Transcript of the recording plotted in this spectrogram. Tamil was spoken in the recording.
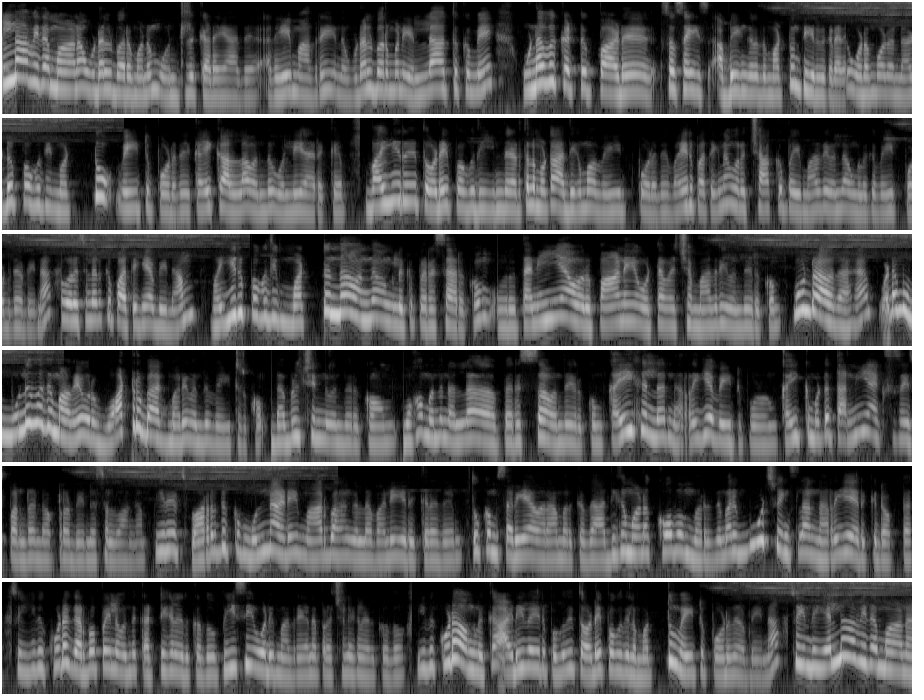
எல்லா விதமான உடல் பருமனும் ஒன்று கிடையாது. அதே மாதிரி இந்த உடல் பருமன் எல்லாத்துக்குமே உணவு கட்டுப்பாடு எக்ஸசைஸ் அப்படிங்கிறது மட்டும் தீர்வு கிடையாது. உடம்போட நடுப்பகுதி மட்டும் வெயிட் போடுது. கை கால்லாம் வந்து ஒல்லியாக இருக்குது வயிறு தொடைப்பகுதி இந்த இடத்துல மட்டும் அதிகமாக வெயிட் போடுது. வயிறு பார்த்திங்கன்னா ஒரு சாக்கு பை மாதிரி வந்து அவங்களுக்கு வெயிட் போடுது அப்படின்னா ஒரு சிலருக்கு பார்த்தீங்க அப்படின்னா வயிறு பகுதி மட்டும்தான் வந்து அவங்களுக்கு பெருசாக இருக்கும். ஒரு தனியாக ஒரு பானையை ஒட்ட வச்ச மாதிரி வந்து இருக்கும். மூன்றாவதாக உடம்பு முழுவதுமாவே ஒரு வாட்டர் பேக் மாதிரி வந்து வெயிட் இருக்கும். இருக்கும். டபுள் சின் வந்து இருக்கும். முகம் வந்து நல்லா பெருசாக வந்து இருக்கும். கைகளில் நிறைய வெயிட் போடும் கைக்கு மட்டும் தனியாக எக்ஸசைஸ் பண்ணுறேன் டாக்டர் அப்படின்னு சொல்லுவாங்க. பீரியட்ஸ் வர்றதுக்கு முன்னாடி மார்பகங்களில் வலி இருக்கிறது தூக்கம் சரியாக வராமல் இருக்கிறது அதிகமான கோபம் வருது. இது மாதிரி மூட் ஸ்விங்ஸ்லாம் நிறைய இருக்குது டாக்டர் ஸோ இது கூட கர்ப்பப்பையில் வந்து கட்டிகள் இருக்கிறதோ பிசிஓடி மாதிரியான பிரச்சனைகள் இருக்கிறதோ இது கூட அவங்களுக்கு அடிவயிறு பகுதி தொடைப்பகுதியில் மட்டும் வெயிட் போடுது அப்படின்னா ஸோ இந்த எல்லா விதமான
